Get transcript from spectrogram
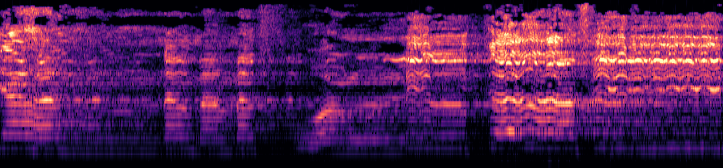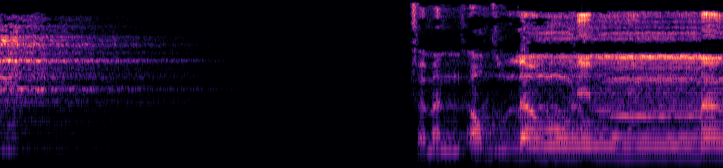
جهنم مثوى للكافرين؟ فمن أظلم ممن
